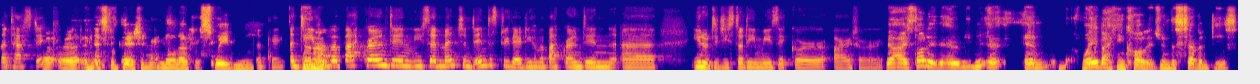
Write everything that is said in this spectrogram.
Fantastic. Uh, uh, an institution known as Sweden. Okay. And do you have a background in? You said mentioned industry there. Do you have a background in? Uh, you know, did you study music or art or? Yeah, I studied uh, uh in way back in college in the seventies.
